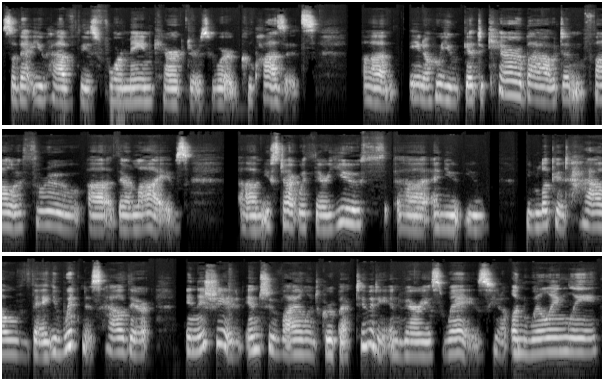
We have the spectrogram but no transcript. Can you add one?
so that you have these four main characters who are composites um, you know who you get to care about and follow through uh, their lives um, you start with their youth uh, and you, you you look at how they you witness how they're initiated into violent group activity in various ways you know unwillingly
